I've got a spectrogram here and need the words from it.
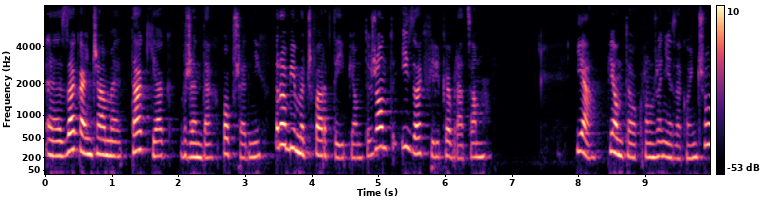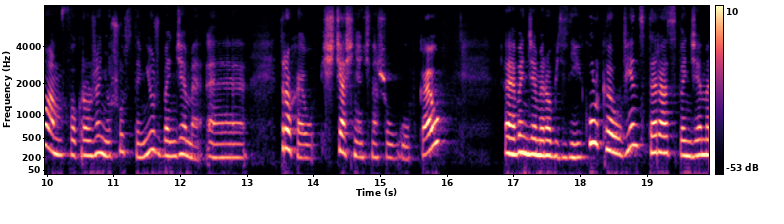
e, zakańczamy tak jak w rzędach poprzednich. Robimy czwarty i piąty rząd i za chwilkę wracam. Ja piąte okrążenie zakończyłam. W okrążeniu szóstym już będziemy e, trochę ściaśniać naszą główkę. E, będziemy robić z niej kulkę, więc teraz będziemy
